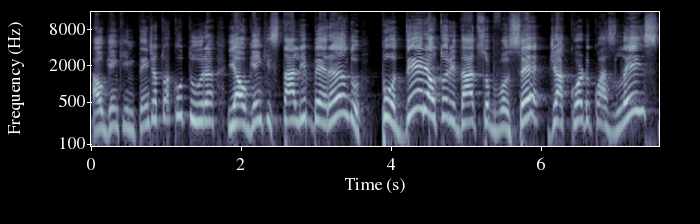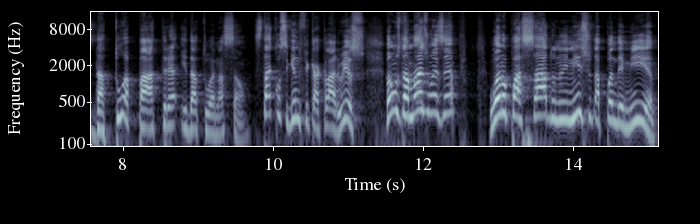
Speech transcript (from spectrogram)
alguém que entende a tua cultura e alguém que está liberando poder e autoridade sobre você de acordo com as leis da tua pátria e da tua nação. Está conseguindo ficar claro isso? Vamos dar mais um exemplo. O ano passado, no início da pandemia,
